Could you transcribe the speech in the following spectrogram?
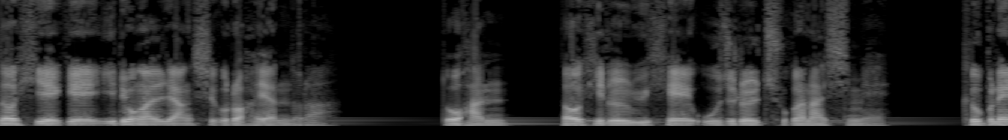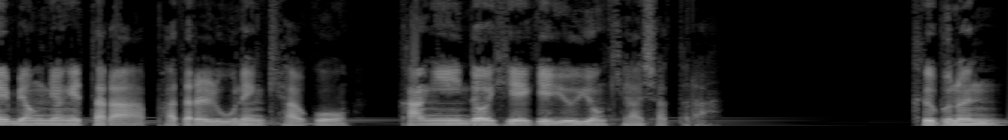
너희에게 일용할 양식으로 하였노라. 또한 너희를 위해 우주를 주관하심에 그분의 명령에 따라 바다를 운행케 하고 강이 너희에게 유용케 하셨더라. 그분은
